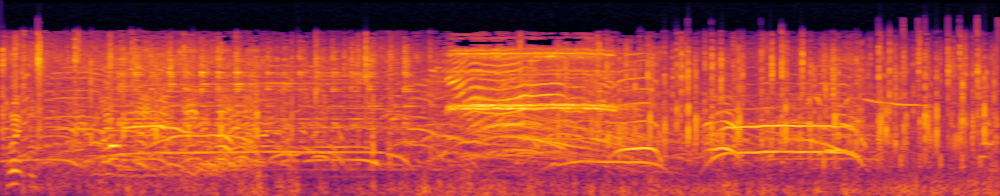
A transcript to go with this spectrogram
Clinton.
